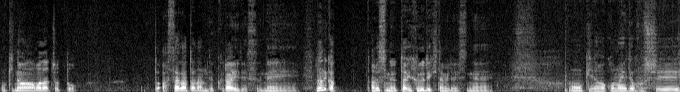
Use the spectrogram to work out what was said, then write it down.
沖縄はまだちょっと、えっと、朝方なんで暗いですね。何かあれですね台風できたみたいですね。もう沖縄来ないでほしい。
